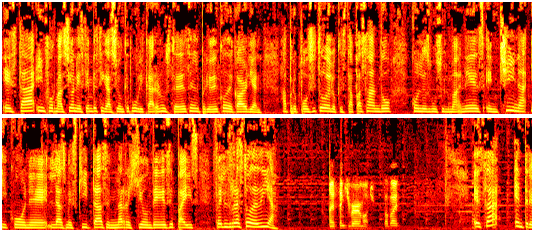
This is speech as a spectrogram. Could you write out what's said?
esta información, esta investigación que publicaron ustedes en el periódico The Guardian a propósito de lo que está pasando con los musulmanes en China y con eh, las mezquitas en una región de ese país. Feliz resto de día. Thank you very much. Bye bye. Esta entrevista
